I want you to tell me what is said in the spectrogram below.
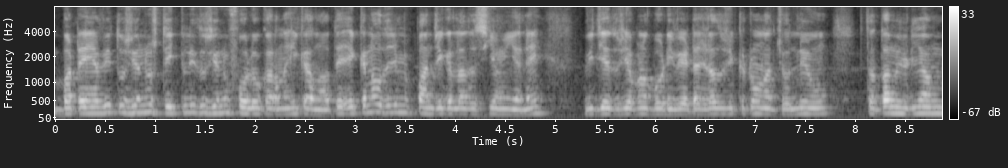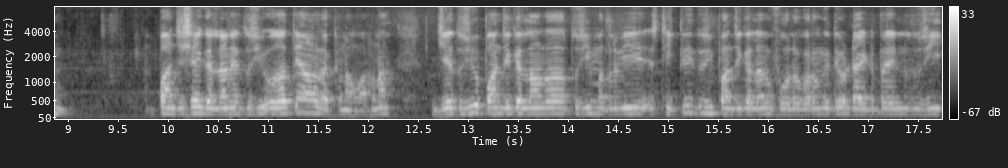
ਬਟ ਇਹ ਆ ਵੀ ਤੁਸੀਂ ਉਹਨੂੰ ਸਟ੍ਰਿਕਟਲੀ ਤੁਸੀਂ ਉਹਨੂੰ ਫੋਲੋ ਕਰਨਾ ਹੀ ਕਰਨਾ। ਤੇ ਇੱਕ ਨਾ ਉਹਦੇ 'ਚ ਮੈਂ ਪੰਜ ਗੱਲਾਂ ਦੱਸੀਆਂ ਹੋਈਆਂ ਨੇ, ਵੀ ਜੇ ਤੁਸੀਂ ਆਪਣਾ ਬੋਡੀ weight ਆ ਜਿਹੜਾ ਤੁਸੀਂ ਘਟਾਉਣਾ ਚਾਹੁੰਦੇ ਹੋ, ਤਾਂ ਤੁਹਾਨੂੰ ਜਿਹੜੀਆਂ ਪੰਜ ਛੇ ਗੱਲਾਂ ਨੇ, ਤੁਸੀਂ ਉਹਦਾ ਧਿਆਨ ਰੱਖਣਾ ਵਾ, ਹਨਾ? ਜੇ ਤੁਸੀਂ ਉਹ ਪੰਜ ਗੱਲਾਂ ਦਾ ਤੁਸੀਂ ਮਤਲਬ ਵੀ ਸਟ੍ਰਿਕਟਲੀ ਤੁਸੀਂ ਪੰਜ ਗੱਲਾਂ ਨੂੰ ਫੋਲੋ ਕਰੋਗੇ ਤੇ ਉਹ ਡਾਈਟ ਪਲਾਨ ਨੂੰ ਤੁਸੀਂ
